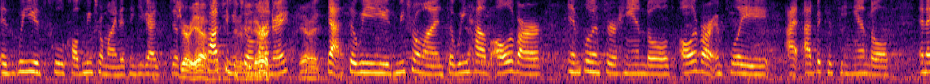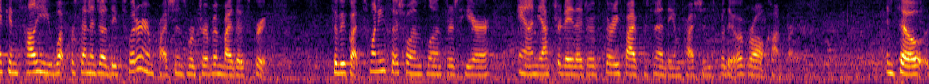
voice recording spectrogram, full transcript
is we use a tool called Mutual Mind. I think you guys just Sure, yeah, talked we to just Mutual Mind, right? Yeah. Right. Yeah, so we use Mutual Mind. So we have all of our influencer handles, all of our employee uh, advocacy handles, and I can tell you what percentage of the Twitter impressions were driven by those groups. So we've got 20 social influencers here, and yesterday they drove 35% of the impressions for the overall conference. And so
